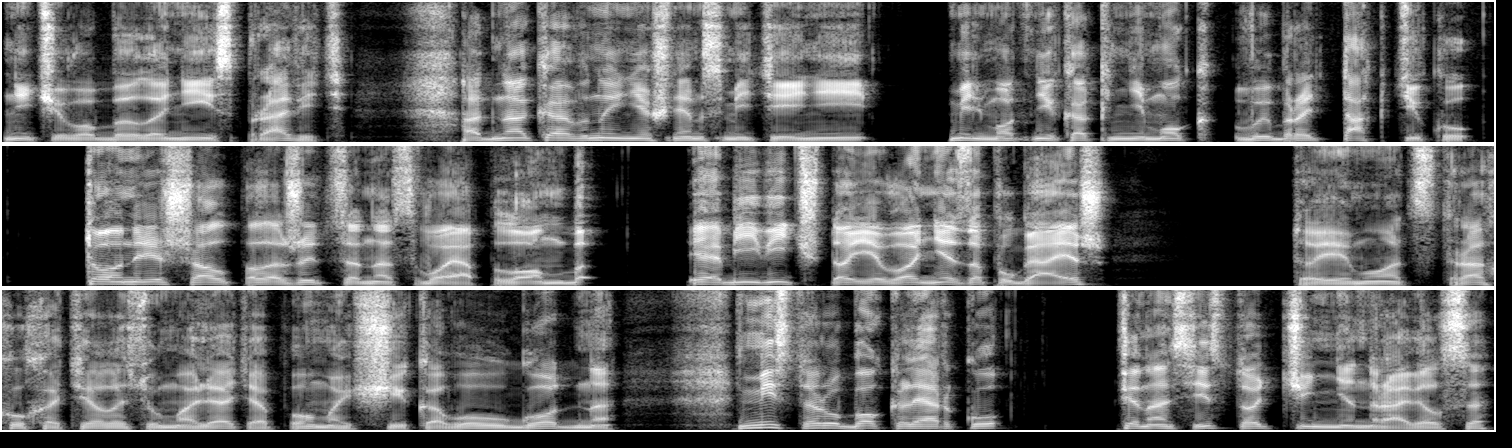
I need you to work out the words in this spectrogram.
ничего было не исправить. Однако в нынешнем смятении Мельмот никак не мог выбрать тактику. То он решал положиться на свой опломб и объявить, что его не запугаешь, то ему от страху хотелось умолять о помощи кого угодно. Мистеру Боклерку финансист очень не нравился.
